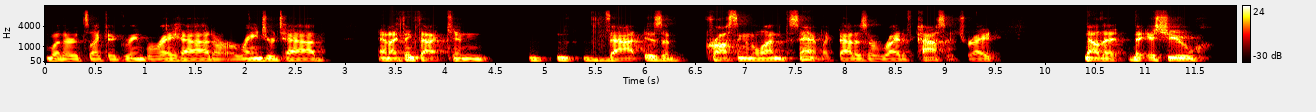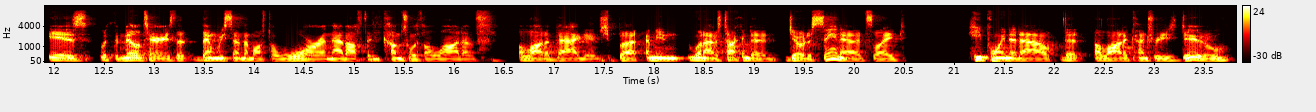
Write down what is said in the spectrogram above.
whether it's like a green beret hat or a ranger tab. And I think that can, that is a crossing in the line of the sand. Like that is a rite of passage, right? Now, the, the issue is with the military is that then we send them off to war, and that often comes with a lot of a lot of baggage. But I mean, when I was talking to Joe De Sena, it's like he pointed out that a lot of countries do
